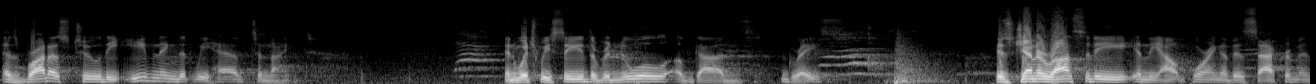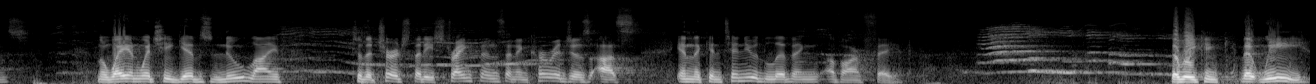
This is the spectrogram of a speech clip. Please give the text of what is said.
has brought us to the evening that we have tonight, in which we see the renewal of God's grace, His generosity in the outpouring of His sacraments, the way in which He gives new life to the church, that He strengthens and encourages us in the continued living of our faith. That we, can, that we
